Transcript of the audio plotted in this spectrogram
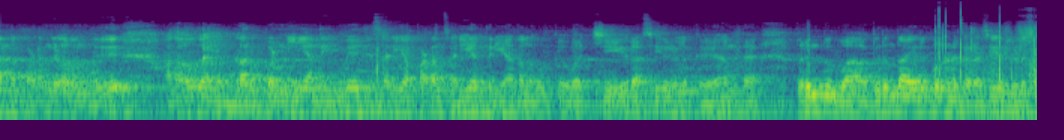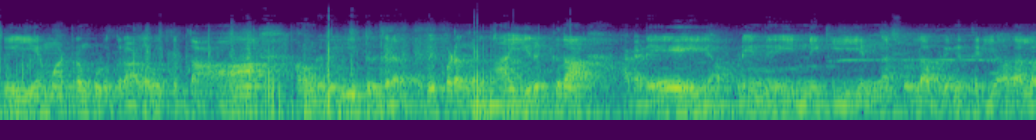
அந்த படங்களை வந்து அதாவது அந்த பிளர் பண்ணி அந்த இமேஜ் சரியாக படம் சரியாக தெரியாத அளவுக்கு வச்சு ரசிகர்களுக்கு அந்த விருந்து வ- விருந்தாக இருக்கும்னு நினைக்கிற ரசிகர்களுக்கு ஏமாற்றம் கொடுக்குற அளவுக்கு தான் அவங்க வெளியிட்டிருக்கிற புகைப்படங்கள்லாம் இருக்குதான் அடடே அப்படின்னு இன்னைக்கு என்ன சொல்ல அப்படின்னு தெரியாத அளவில்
